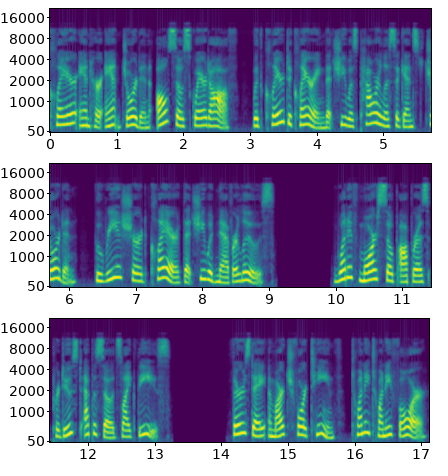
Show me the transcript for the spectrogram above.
Claire and her Aunt Jordan also squared off, with Claire declaring that she was powerless against Jordan, who reassured Claire that she would never lose. What if more soap operas produced episodes like these? Thursday, March 14, 2024.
